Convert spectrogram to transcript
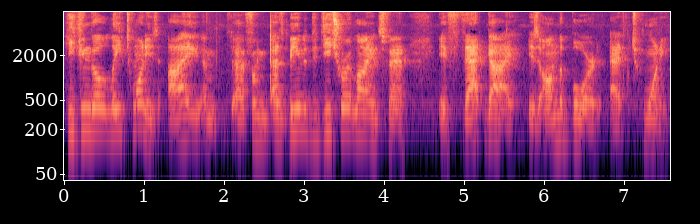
He can go late twenties. I am uh, from as being a Detroit Lions fan. If that guy is on the board at twenty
